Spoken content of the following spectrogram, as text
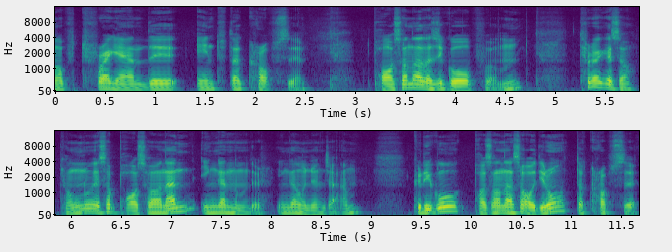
up track and into the crops? 벗어나다지 go off 음, 트랙에서 경로에서 벗어난 인간놈들 인간 운전자. 그리고 벗어나서 어디로? The crops.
